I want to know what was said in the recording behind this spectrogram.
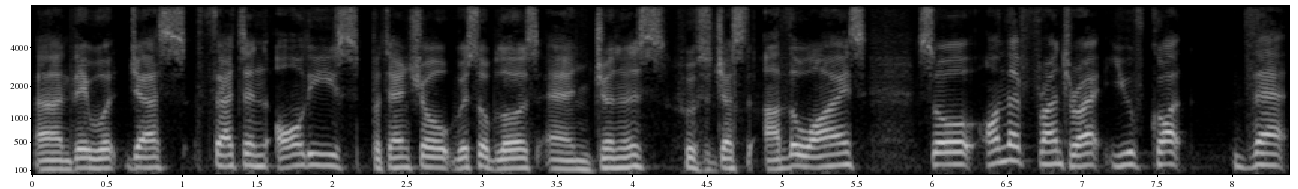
And they would just threaten all these potential whistleblowers and journalists who suggested otherwise. So, on that front, right, you've got that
